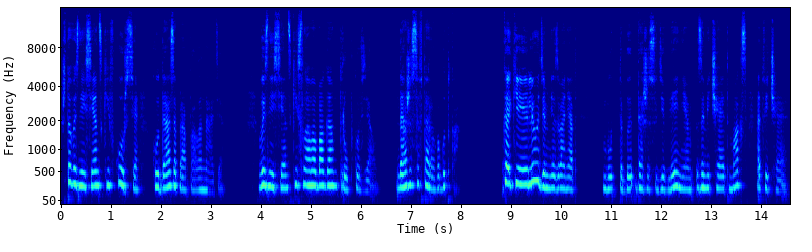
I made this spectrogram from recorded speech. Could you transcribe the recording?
что Вознесенский в курсе, куда запропала Надя. Вознесенский, слава богам, трубку взял. Даже со второго гудка. «Какие люди мне звонят!» Будто бы даже с удивлением замечает Макс, отвечая.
